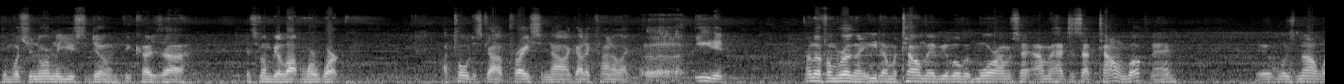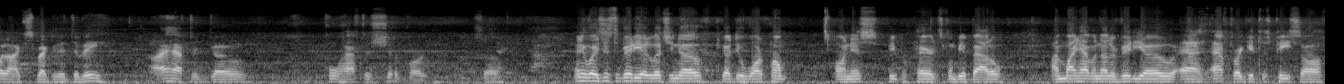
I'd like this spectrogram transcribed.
than what you're normally used to doing because uh, it's going to be a lot more work. I told this guy a price and now I got to kind of like uh, eat it. I don't know if I'm really going to eat it. I'm going to tell him maybe a little bit more. I'm going to have to have to tell him, look, man, it was not what I expected it to be. I have to go pull half this shit apart. So, anyways, just a video to let you know if you got to do a water pump on this, be prepared. It's going to be a battle. I might have another video after I get this piece off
